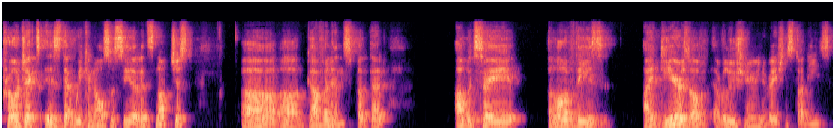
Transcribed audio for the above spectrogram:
projects is that we can also see that it's not just uh, uh, governance, but that I would say a lot of these ideas of evolutionary innovation studies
